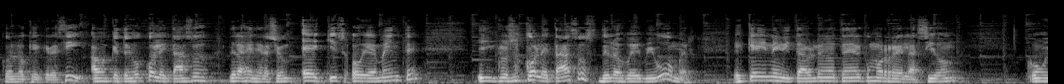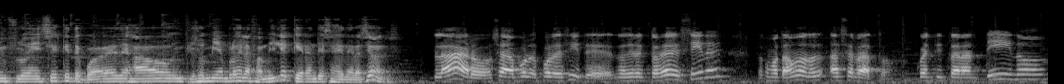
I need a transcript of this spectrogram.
con lo que crecí. Aunque tengo coletazos de la generación X, obviamente, incluso coletazos de los baby boomers. Es que es inevitable no tener como relación con influencias que te puede haber dejado incluso miembros de la familia que eran de esas generaciones. Claro, o sea, por, por decirte, los directores de cine, como estábamos hablando hace rato, Quentin Tarantino,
